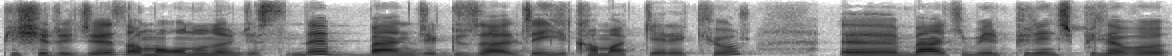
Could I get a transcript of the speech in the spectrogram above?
Pişireceğiz ama onun öncesinde bence güzelce yıkamak gerekiyor. E, belki bir pirinç pilavı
